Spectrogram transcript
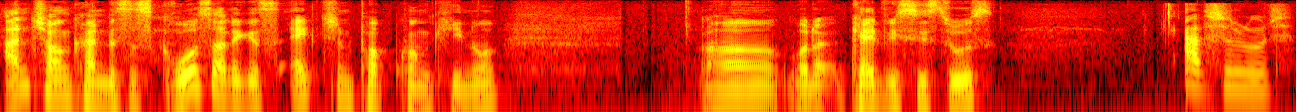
anschauen kann. Das ist großartiges Action-Popcorn-Kino. Äh, oder, Kate, wie siehst du es? Absolut.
